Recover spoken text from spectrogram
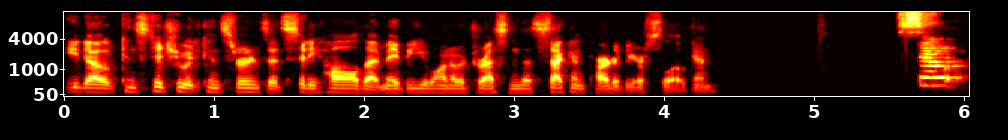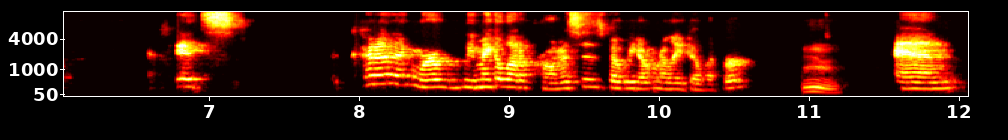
you know, constituent concerns at City Hall that maybe you want to address in the second part of your slogan? So it's kind of thing where we make a lot of promises, but we don't really deliver. Mm. And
